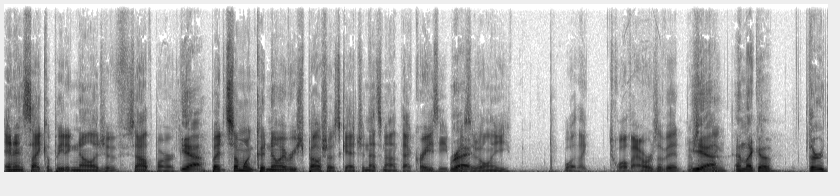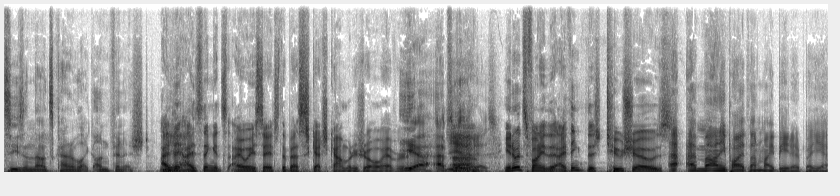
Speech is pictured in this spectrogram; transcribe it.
an encyclopedic knowledge of South Park. Yeah. but someone could know every Chappelle Show sketch, and that's not that crazy because Right. there's only what like twelve hours of it. Or Yeah, something? and like a third season that's kind of like unfinished. I think I think it's. I always say it's the best sketch comedy show ever. Yeah, absolutely. Yeah, Um, it is. You know, it's funny that I think the two shows. I, I, Monty Python might beat it, but yeah,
